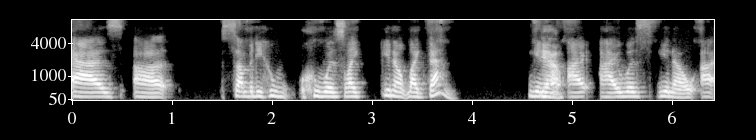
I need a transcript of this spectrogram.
as uh somebody who who was like, you know, like them. You yeah. know, I I was, you know, I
